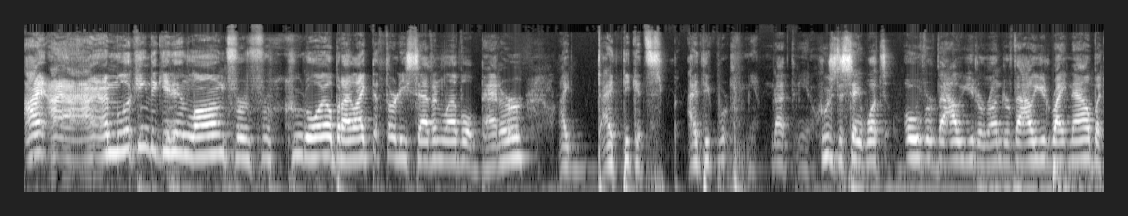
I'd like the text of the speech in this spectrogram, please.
I, I i'm looking to get in long for for crude oil but i like the 37 level better. I i think it's i think we're not you know, who's to say what's overvalued or undervalued right now, but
